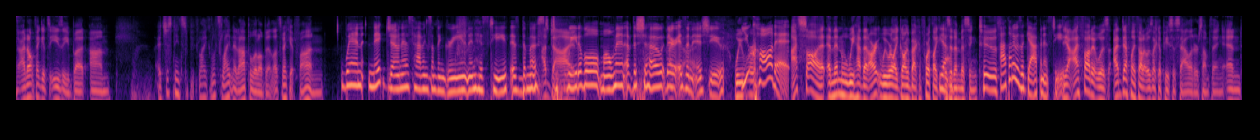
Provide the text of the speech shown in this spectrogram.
balance. I don't think it's easy, but um, it just needs to be like let's lighten it up a little bit. Let's make it fun. When Nick Jonas having something green in his teeth is the most tweetable moment of the show, There is an issue. We you were- called it. I saw it, and then we had that art. We were like going back and forth. Like, Yeah. is it a missing tooth? I thought it was a gap in his teeth. Yeah, I thought it was. I definitely thought it was like a piece of salad or something. And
